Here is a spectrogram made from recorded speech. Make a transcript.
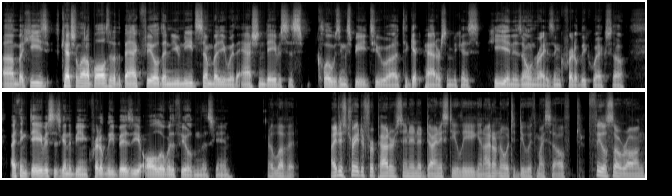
Um, but he's catching a lot of balls out of the backfield, and you need somebody with Ashtyn Davis's closing speed to uh, to get Patterson because he, in his own right, is incredibly quick. So I think Davis is going to be incredibly busy all over the field in this game. I love it. I just traded for Patterson in a dynasty league, and I don't know what to do with myself. It feels so wrong.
